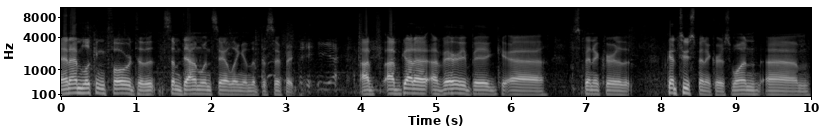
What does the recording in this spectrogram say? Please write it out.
And I'm looking forward to the, some downwind sailing in the Pacific. yeah. I've I've got a, a very big uh, spinnaker. That, I've got two spinnakers, one um,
